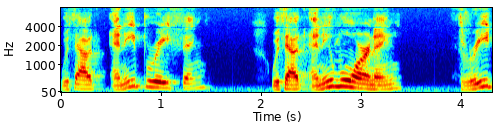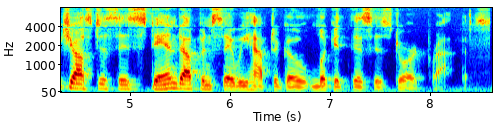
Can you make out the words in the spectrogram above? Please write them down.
without any briefing, without any warning, three justices stand up and say we have to go look at this historic practice.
